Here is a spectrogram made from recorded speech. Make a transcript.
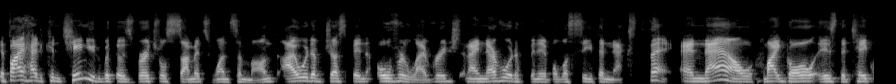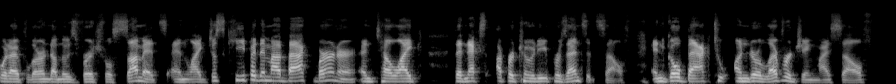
If i had continued with those virtual summits once a month i would have just been over leveraged and i never would have been able to see the next thing. And now my goal is to take what i've learned on those virtual summits and like just keep it in my back burner until like the next opportunity presents itself and go back to under leveraging myself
